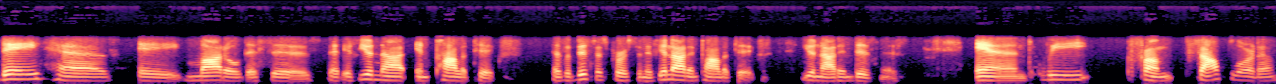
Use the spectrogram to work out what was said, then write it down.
they have a motto that says that if you're not in politics, as a business person, if you're not in politics, you're not in business. And we, from South Florida,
